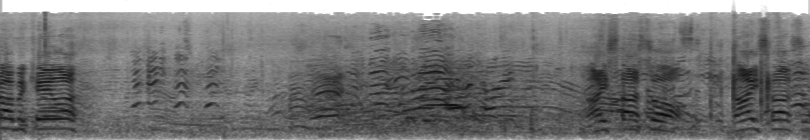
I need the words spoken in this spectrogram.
job, Michaela. Nice hustle. Nice hustle.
